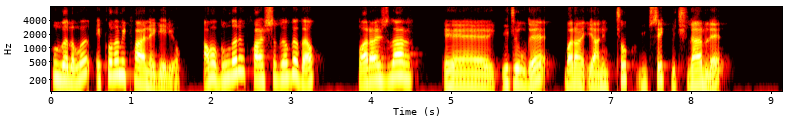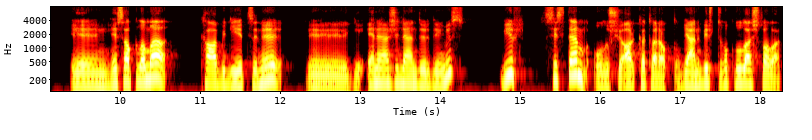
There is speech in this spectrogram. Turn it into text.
kullanımı ekonomik hale geliyor. Ama bunların karşılığında da barajlar e, gücünde, baraj, yani çok yüksek güçlerle e, hesaplama kabiliyetini e, enerjilendirdiğimiz bir sistem oluşuyor arka tarafta. Yani bir toplulaşma var.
